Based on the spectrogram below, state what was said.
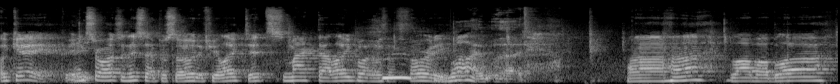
Okay, Great. thanks for watching this episode. If you liked it, smack that like button with authority. My word. Uh huh. Blah blah blah.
